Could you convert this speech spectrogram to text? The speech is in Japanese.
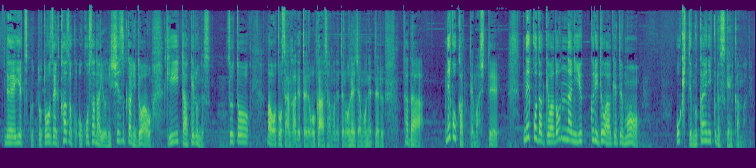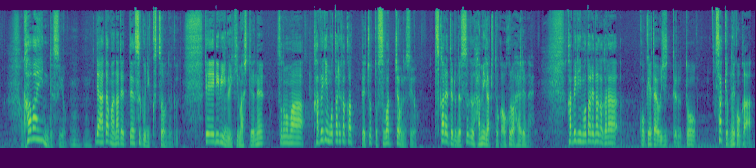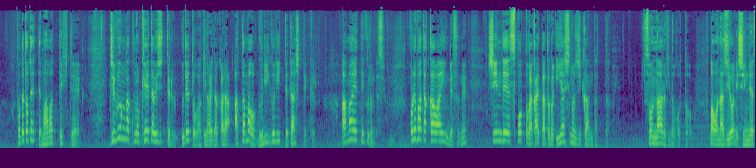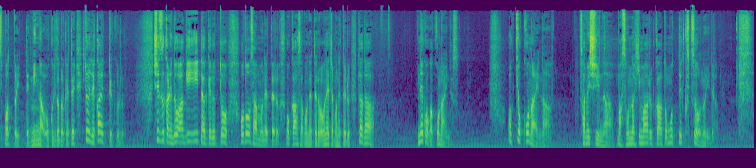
で、家着くと当然家族起こさないように静かにドアをギーッと開けるんです。すると、まあお父さんが寝てる、お母さんも寝てる、お姉ちゃんも寝てる。ただ、猫飼ってまして、猫だけはどんなにゆっくりドア開けても、起きて迎えに来るんです、玄関まで。可愛いんですよ。で、頭撫でてすぐに靴を脱ぐ。で、リビング行きましてね、そのまま壁にもたれかかってちょっと座っちゃうんですよ。疲れてるんですぐ歯磨きとかお風呂入れない。壁にもたれながら、こう携帯をいじってると、さっきの猫が、トテトテって回ってきて、自分がこの携帯をいじってる腕と脇の間から頭をグリグリって出してくる。甘えてくるんですよ。これまた可愛いんですね。心霊スポットが帰った後の癒しの時間だった。そんなある日のこと、まあ、同じように心霊スポット行ってみんなを送り届けて一人で帰ってくる。静かにドアギーって開けると、お父さんも寝てる、お母さんも寝てる、お姉ちゃんも寝てる。ただ、猫が来ないんです。あ、今日来ないな。寂しいな。まあそんな日もあるかと思って靴を脱いだ。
